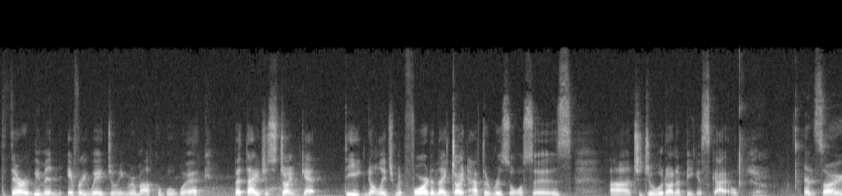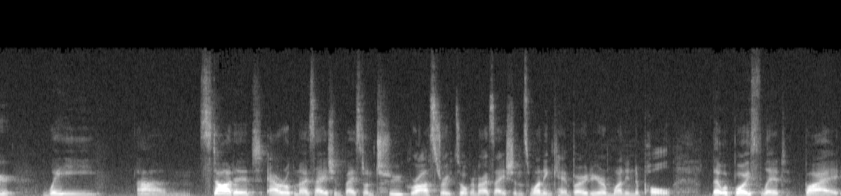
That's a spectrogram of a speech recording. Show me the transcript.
that there are women everywhere doing remarkable work, but they just don't get the acknowledgement for it and they don't have the resources uh, to do it on a bigger scale. Yeah. And so we um, started our organisation based on two grassroots organisations, one in Cambodia and one in Nepal, that were both led by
